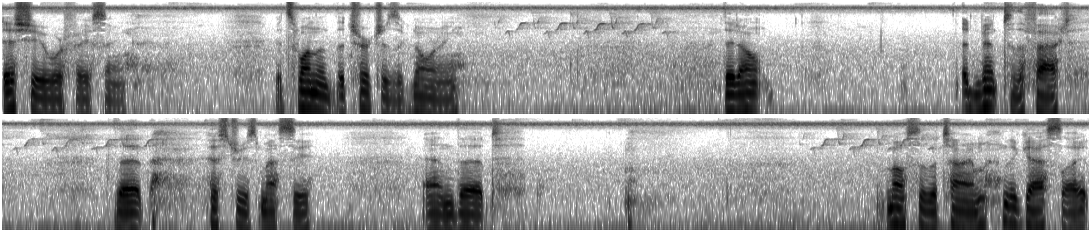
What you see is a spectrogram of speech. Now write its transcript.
issue we're facing. It's one that the church is ignoring. They don't admit to the fact that history is messy and that most of the time they gaslight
